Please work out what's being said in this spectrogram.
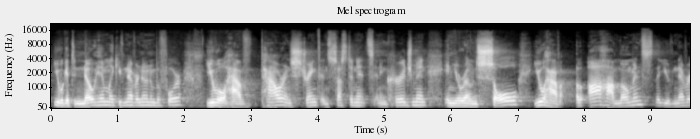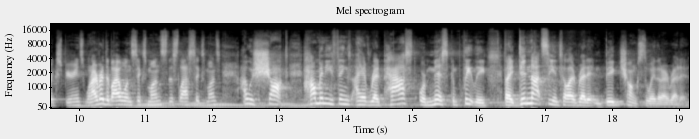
You will get to know him like you've never known him before. You will have power and strength and sustenance and encouragement in your own soul. You will have aha moments that you've never experienced. When I read the Bible in six months, this last six months, I was shocked how many things I have read past or missed completely that I did not see until I read it in big chunks the way that I read it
